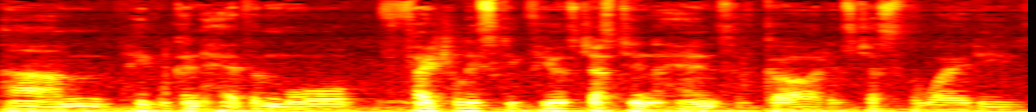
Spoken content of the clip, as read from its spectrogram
um, people can have a more fatalistic view. It's just in the hands of God. It's just the way it is.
